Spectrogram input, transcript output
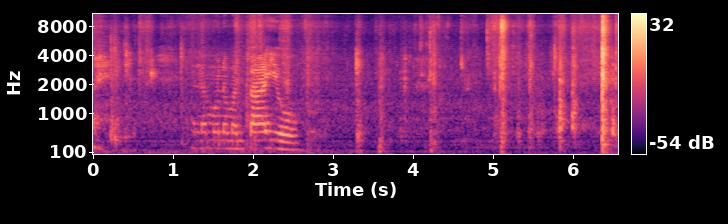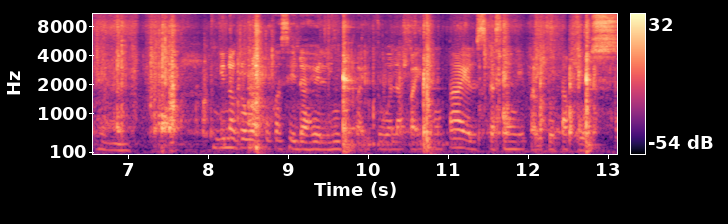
Ay, alam mo naman tayo, Yan. Ginagawa ko kasi dahil hindi pa ito, wala pa itong tiles kasi hindi pa ito tapos.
